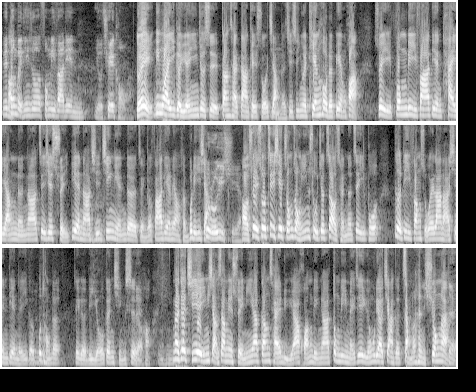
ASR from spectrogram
因为东北听说风力发电有缺口啊。对，另外一个原因就是刚才大 K 所讲的，其实因为天候的变化。所以风力发电、太阳能啊，这些水电啊，其实今年的整个发电量很不理想，不如预期啊。哦，所以说这些种种因素就造成了这一波各地方所谓拉闸限电的一个不同的这个理由跟形式了哈。那在企业影响上面，水泥啊、钢材、铝啊、黄磷啊、动力煤这些原物料价格涨得很凶啊。对。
